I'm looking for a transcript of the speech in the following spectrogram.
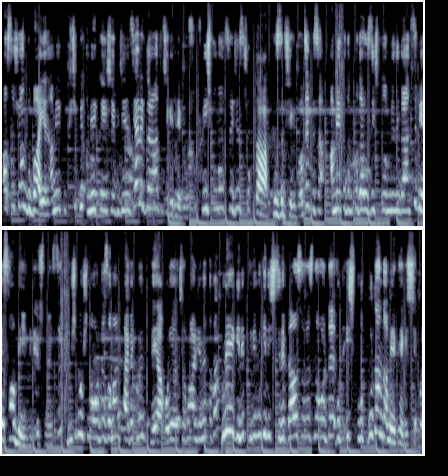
aslında şu an Dubai. Yani Amerika küçük bir Amerika yaşayabileceğiniz yer ve garanti bir şekilde gidebiliyorsunuz. Ve iş bulma süreciniz çok daha hızlı bir şekilde olacak. Mesela Amerika'da bu kadar hızlı iş bulabilmenin garantisi bir yasal değil bir de üstüne üstlük. Boşu boşuna orada zaman kaybetmenin veya oraya çaba harcayana kadar buraya gelip dilini geliştirip daha sonrasında orada burada iş bulup buradan da Amerika'ya geçiş yapma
